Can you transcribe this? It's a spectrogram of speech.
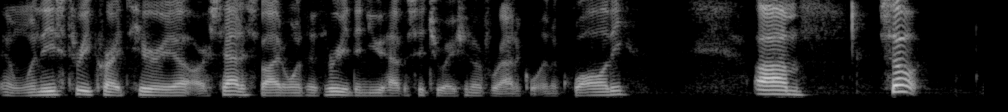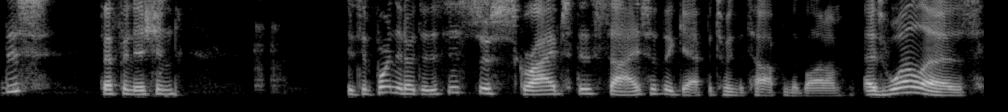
and when these three criteria are satisfied, one the three, then you have a situation of radical inequality. Um, so this definition, it's important to note that this just describes the size of the gap between the top and the bottom, as well as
